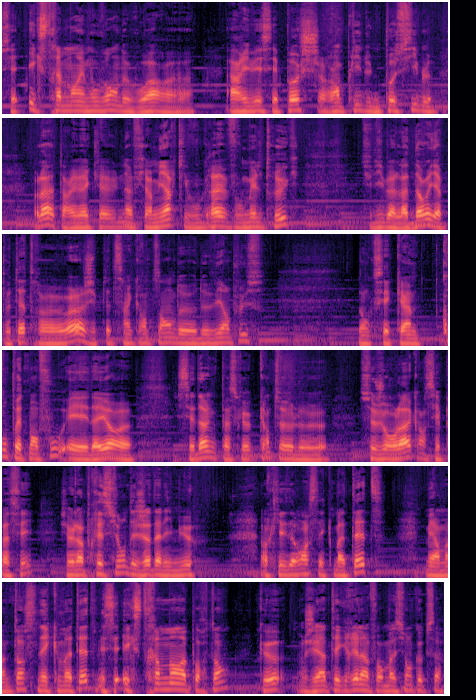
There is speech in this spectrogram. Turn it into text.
C'est extrêmement émouvant de voir euh, arriver ces poches remplies d'une possible. Voilà, t'arrives avec une infirmière qui vous grève, vous met le truc. Tu dis, bah là-dedans, il y a peut-être, euh, voilà, j'ai peut-être 50 ans de, vie en plus. Donc c'est quand même complètement fou. Et d'ailleurs, euh, c'est dingue parce que quand ce jour-là, quand c'est passé, j'avais l'impression déjà d'aller mieux. Alors qu'évidemment, c'est que ma tête, mais en même temps, ce n'est que ma tête, mais c'est extrêmement important que j'ai intégré l'information comme ça.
